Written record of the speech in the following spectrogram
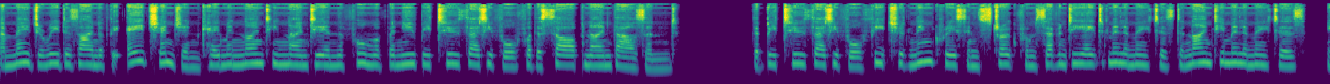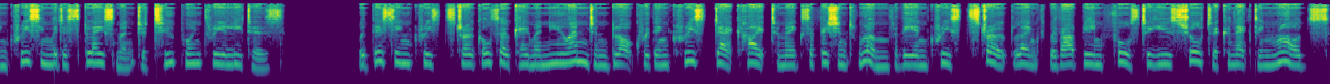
A major redesign of the H engine came in 1990 in the form of the new B234 for the Saab 9000. The B234 featured an increase in stroke from 78 mm to 90 mm, increasing the displacement to 2.3 liters. With this increased stroke also came a new engine block with increased deck height to make sufficient room for the increased stroke length without being forced to use shorter connecting rods,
